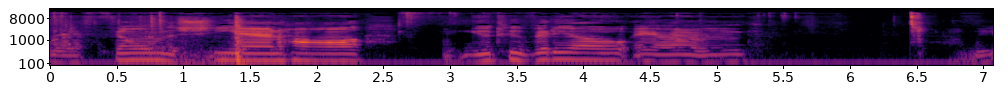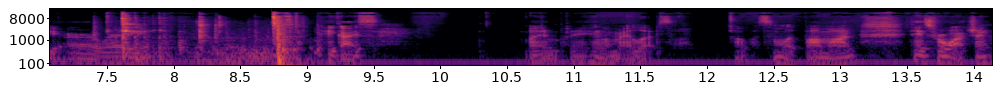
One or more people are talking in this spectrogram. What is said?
We're to film the Shein haul YouTube video and we are ready. Hey guys, I didn't put anything on my lips. I'll put some lip balm on. Thanks for watching.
